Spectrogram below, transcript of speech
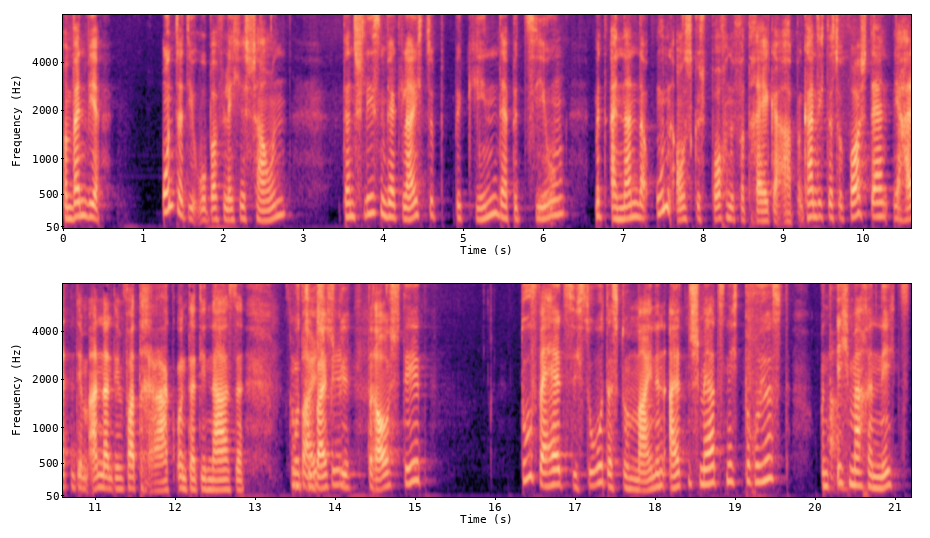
Und wenn wir unter die Oberfläche schauen, dann schließen wir gleich zu Beginn der Beziehung miteinander unausgesprochene Verträge ab. Man kann sich das so vorstellen, wir halten dem anderen den Vertrag unter die Nase, wo zum Beispiel, zum Beispiel draufsteht, du verhältst dich so, dass du meinen alten Schmerz nicht berührst und ah. ich mache nichts,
